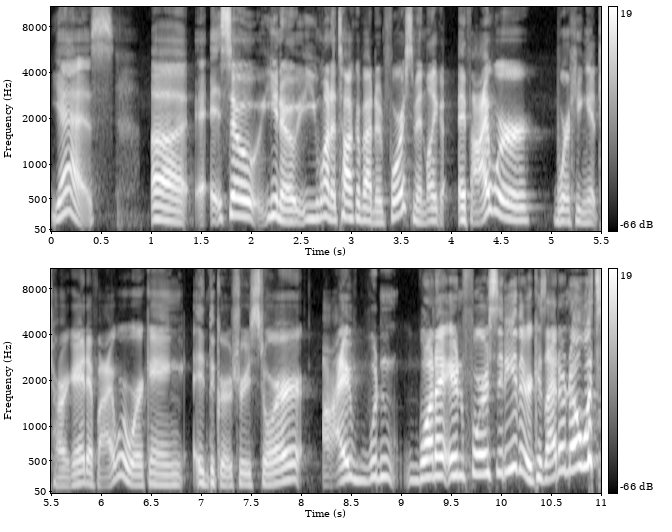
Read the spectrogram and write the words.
Yes. Uh, so you know, you want to talk about enforcement? Like, if I were working at Target, if I were working in the grocery store, I wouldn't want to enforce it either because I don't know what's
